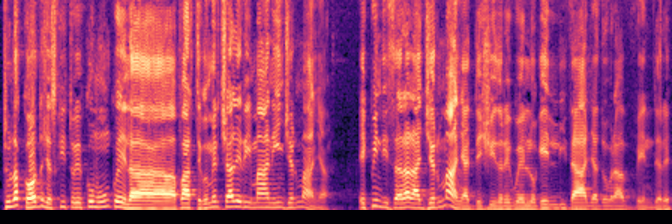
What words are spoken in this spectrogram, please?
Sull'accordo c'è scritto che comunque la parte commerciale rimane in Germania, e quindi sarà la Germania a decidere quello che l'Italia dovrà vendere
